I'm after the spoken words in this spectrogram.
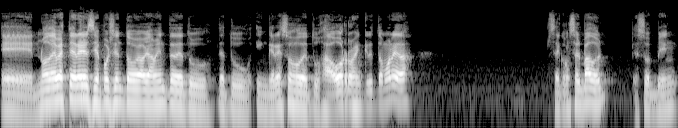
eh, no debes tener el 100% obviamente de, de tus ingresos o de tus ahorros en criptomonedas. Sé conservador, eso es bien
